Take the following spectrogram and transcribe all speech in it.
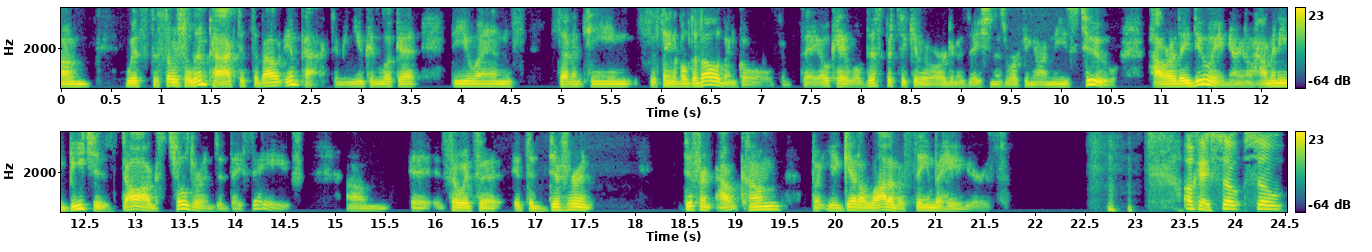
Um, with the social impact, it's about impact. I mean, you can look at the UN's 17 sustainable development goals and say, okay, well, this particular organization is working on these too. How are they doing? I know how many beaches, dogs, children did they save? Um, it, so it's a it's a different different outcome but you get a lot of the same behaviors. okay, so so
